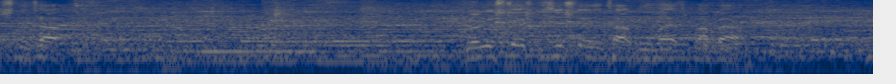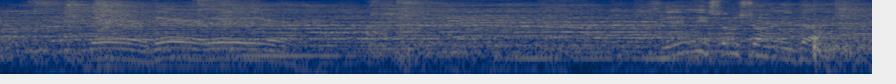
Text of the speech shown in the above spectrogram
Stretch to the top. Go to stretch position at the top the lights pop out. There, there, there, there. See? So strong at.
